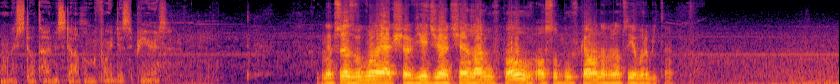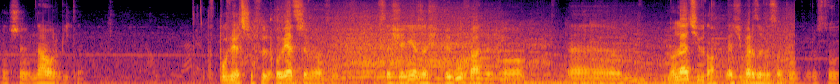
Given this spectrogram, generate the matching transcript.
Well, there's still time to stop him before he disappears. Jest w ogóle jak się wjedzie ciężarówką w osobówkę, ona wylatuje w orbitę. Znaczy, na orbitę. W powietrze chwilę. Powietrze wylatuje. W sensie nie, że się wybucha, tylko... em, No leci, no. leci bardzo wysoko po prostu.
